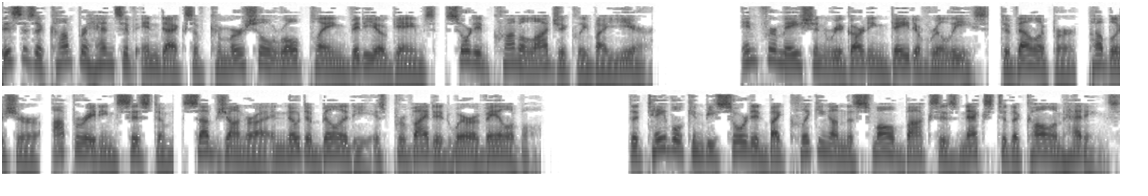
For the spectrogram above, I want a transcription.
This is a comprehensive index of commercial role-playing video games, sorted chronologically by year. Information regarding date of release, developer, publisher, operating system, subgenre and notability is provided where available. The table can be sorted by clicking on the small boxes next to the column headings.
